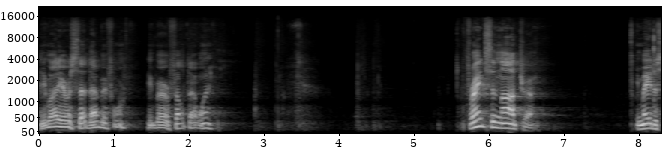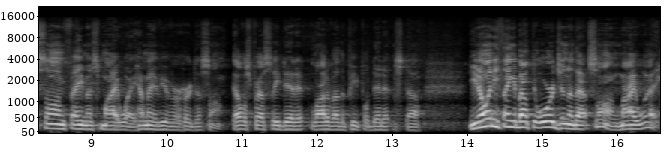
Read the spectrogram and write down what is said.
Anybody ever said that before? Anybody ever felt that way? Frank Sinatra, he made a song famous, My Way. How many of you have ever heard this song? Elvis Presley did it, a lot of other people did it and stuff. Do you know anything about the origin of that song, My Way,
